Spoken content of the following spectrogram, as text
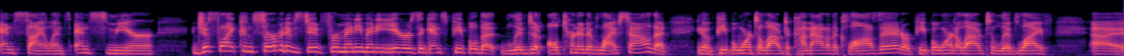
and silence and smear just like conservatives did for many many years against people that lived an alternative lifestyle that you know people weren't allowed to come out of the closet or people weren't allowed to live life uh,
